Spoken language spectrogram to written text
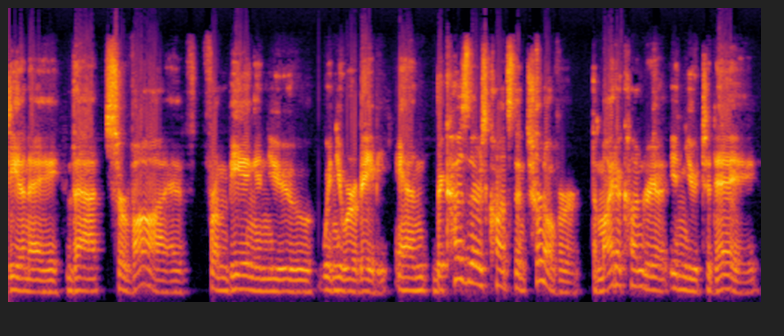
DNA that survived from being in you when you were a baby? And because there's constant turnover, the mitochondria in you today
